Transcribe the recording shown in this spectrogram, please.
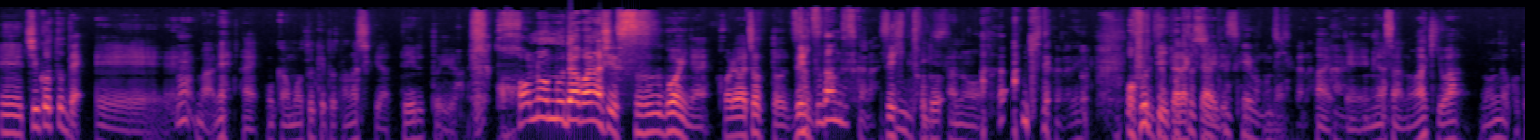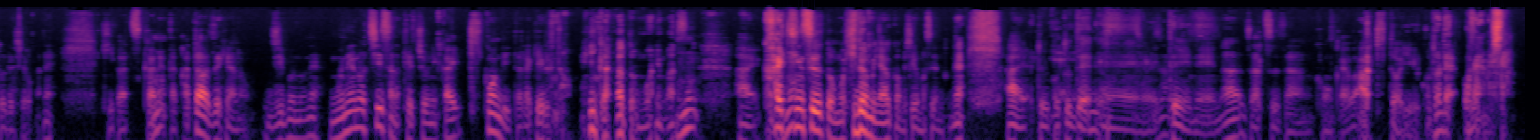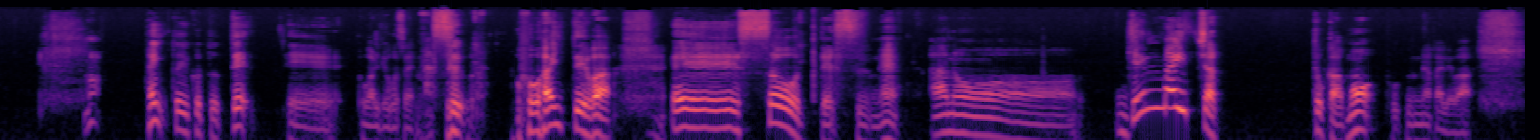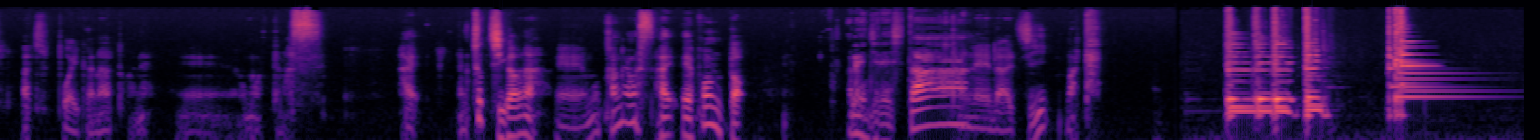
えー、ちゅうことで、えーまあね、はい、岡本家と楽しくやっているという。この無駄話すごいね。これはちょっとぜひ雑、談ですから。ぜひとど、あの、秋だからね。お振っていただきたいですけども平和持ってきたからはい、はいえー皆さんの秋はどんなことでしょうかね。気がつかれた方はぜひあの、自分のね、胸の小さな手帳に書き込んでいただけるといいかなと思います。うんはい。開陳するともうひどい目に遭うかもしれませんのでね。はい。ということで、えー丁寧な雑談、今回は秋ということでございました。うんはい。ということで、えー終わりでございます。お相手は、えー、そうですね。あのー、玄米茶とかも僕の中では秋っぽいかなとかね、えー思ってます。はい。ちょっと違うな。えーもう考えます。はい。えーポンと、オレンジでした。種ラジ、また。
